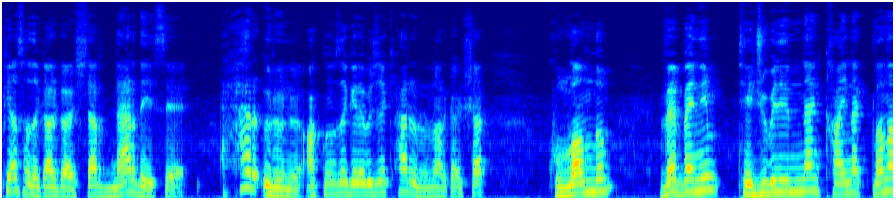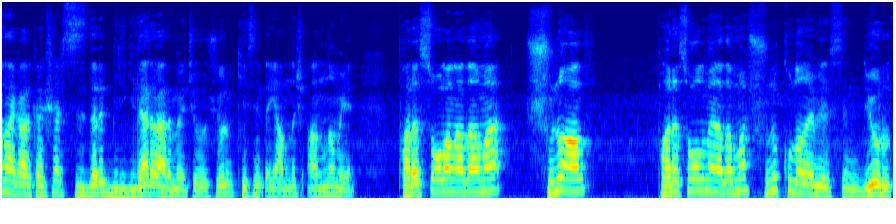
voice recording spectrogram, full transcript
piyasadaki arkadaşlar neredeyse her ürünü aklınıza gelebilecek her ürünü arkadaşlar kullandım. Ve benim tecrübelerimden kaynaklanarak arkadaşlar sizlere bilgiler vermeye çalışıyorum. Kesinlikle yanlış anlamayın. Parası olan adama şunu al, parası olmayan adama şunu kullanabilirsin diyoruz.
